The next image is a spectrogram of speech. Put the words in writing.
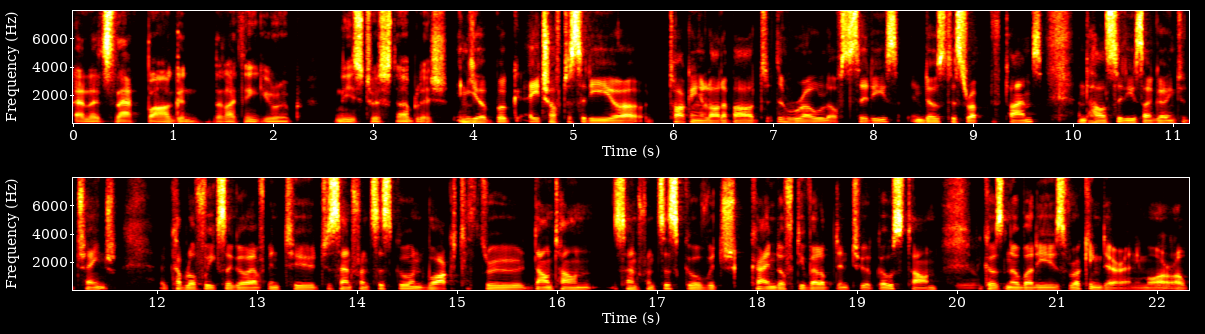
And it's that bargain that I think Europe needs to establish. In your book, Age of the City, you're talking a lot about the role of cities in those disruptive times and how cities are going to change. A couple of weeks ago, I've been to, to San Francisco and walked through downtown San Francisco, which kind of developed into a ghost town yeah. because nobody is working there anymore. Or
